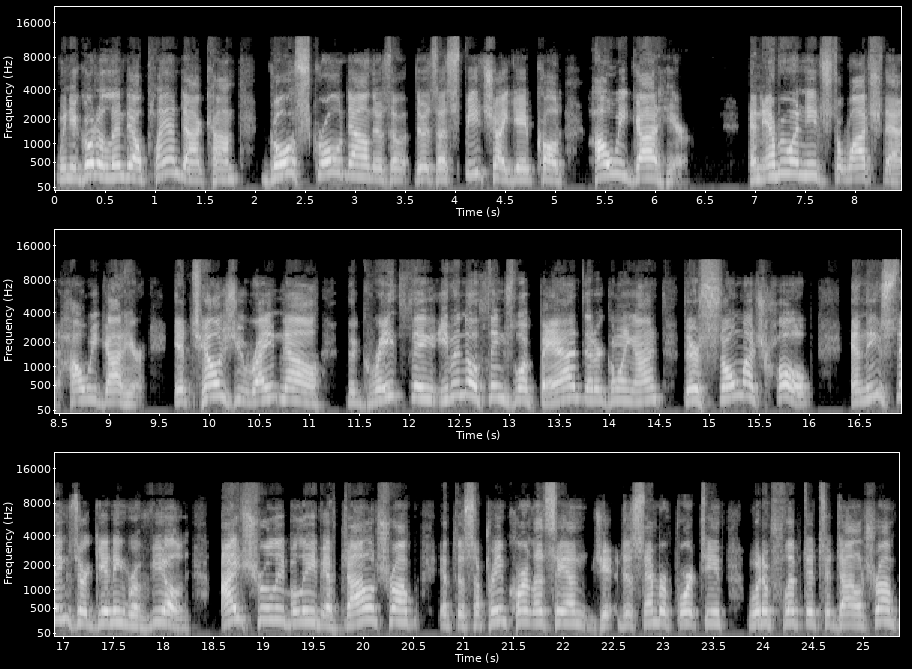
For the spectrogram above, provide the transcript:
when you go to LindellPlan.com, go scroll down. There's a there's a speech I gave called How We Got Here. And everyone needs to watch that, how we got here. It tells you right now the great thing, even though things look bad that are going on, there's so much hope and these things are getting revealed. I truly believe if Donald Trump, if the Supreme Court, let's say on J- December 14th, would have flipped it to Donald Trump,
